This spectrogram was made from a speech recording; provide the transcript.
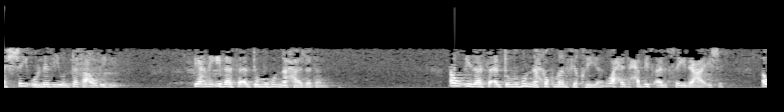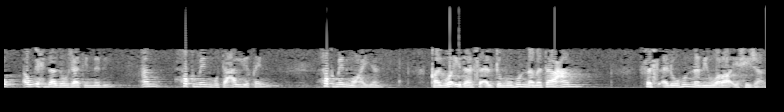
الشيء الذي ينتفع به يعني إذا سألتموهن حاجة أو إذا سألتموهن حكما فقهيا واحد حب يسأل السيدة عائشة أو, أو إحدى زوجات النبي عن حكم متعلق حكم معين. قال وإذا سألتموهن متاعا فاسألوهن من وراء حجاب.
